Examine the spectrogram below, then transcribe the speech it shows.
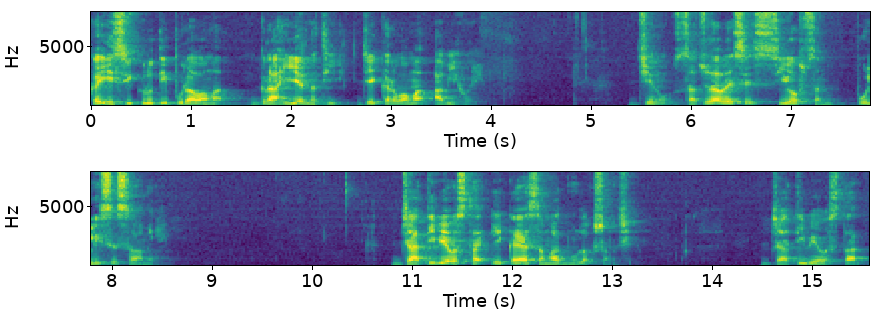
કઈ સ્વીકૃતિ પુરાવામાં ગ્રાહ્ય નથી જે કરવામાં આવી હોય. જેનો સાચો જવાબ રહેશે સી ઓપ્શન પોલીસ સામે. જાતિ વ્યવસ્થા એ કયા સમાજનું લક્ષણ છે? જાતિ વ્યવસ્થા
